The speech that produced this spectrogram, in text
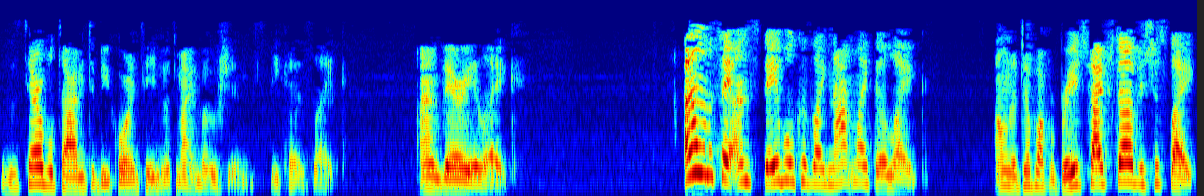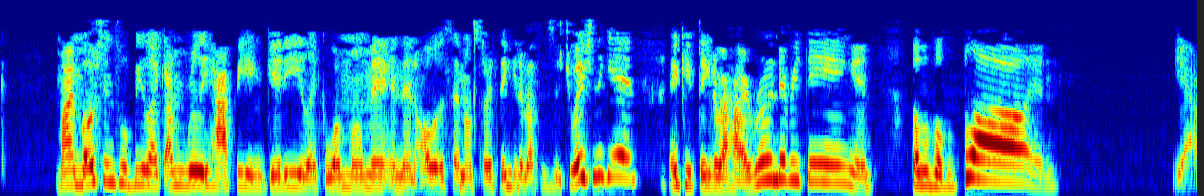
It was a terrible time to be quarantined with my emotions because like I'm very like I don't want to say unstable because like not like a like I want to jump off a bridge type stuff. It's just like my emotions will be like I'm really happy and giddy like one moment and then all of a sudden I'll start thinking about the situation again and keep thinking about how I ruined everything and blah blah blah blah blah and yeah.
